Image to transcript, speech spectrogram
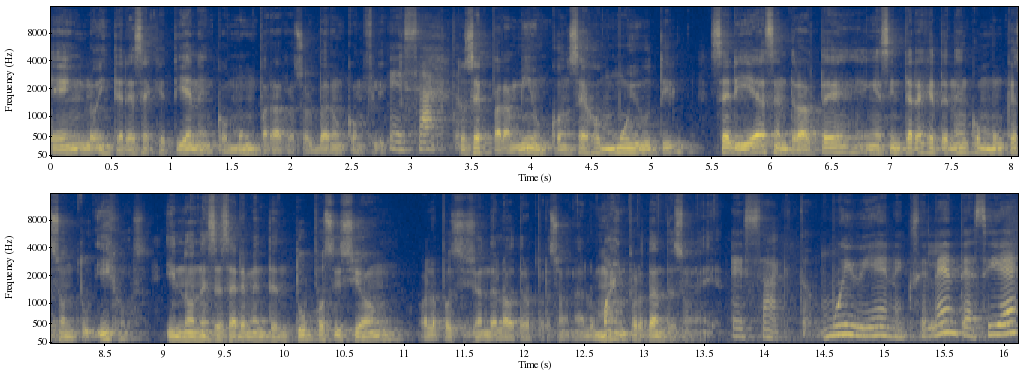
en los intereses que tiene en común para resolver un conflicto. Exacto. Entonces, para mí, un consejo muy útil sería centrarte en ese interés que tienes en común, que son tus hijos, y no necesariamente en tu posición o la posición de la otra persona. Lo más importante son ellos. Exacto. Muy bien, excelente, así es.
